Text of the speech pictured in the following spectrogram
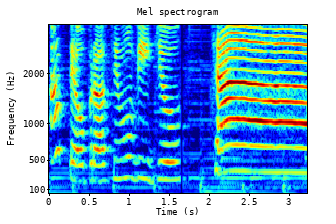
até o próximo vídeo. Tchau!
